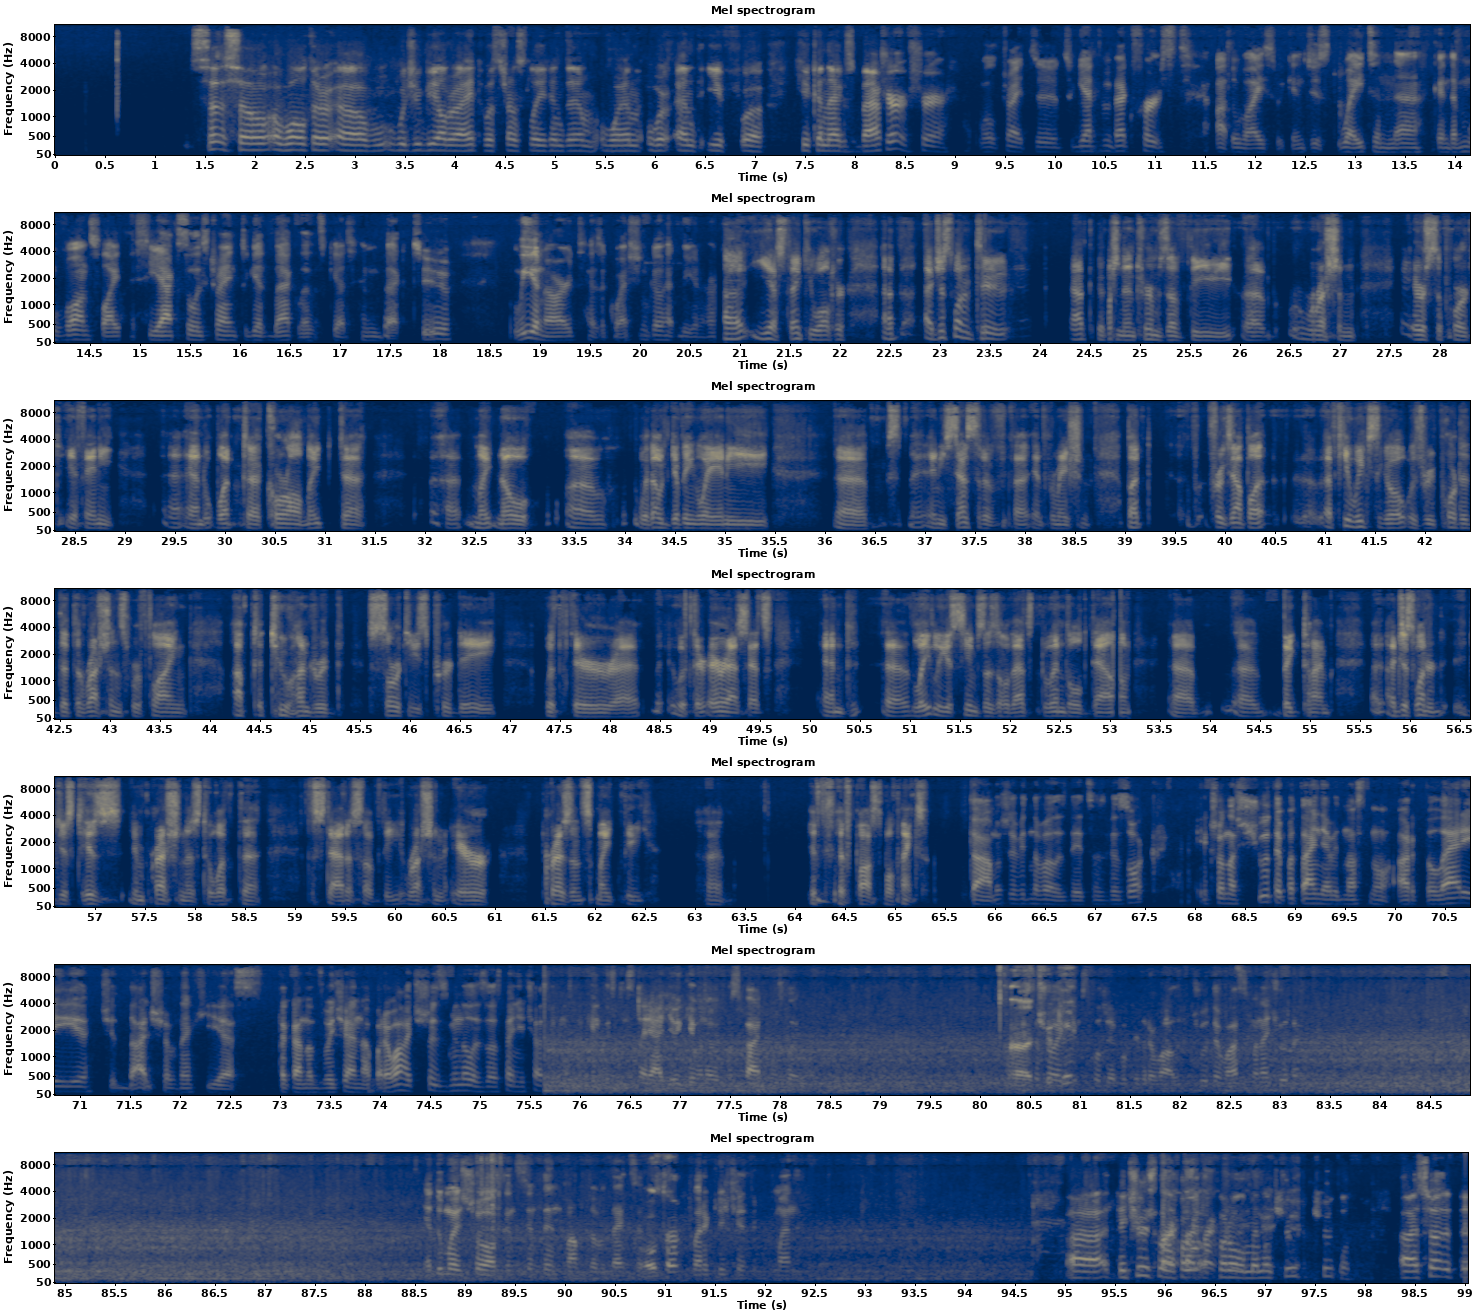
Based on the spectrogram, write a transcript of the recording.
So, so uh, Walter, uh, would you be all right with translating them when we're, and if uh, he connects back? Sure, sure. We'll try to, to get him back first. Otherwise, we can just wait and uh, kind of move on slightly. I see Axel is trying to get back. Let's get him back too. Leonard has a question. Go ahead, Leonard. Uh, yes, thank you, Walter. Uh, I just wanted to ask a question in terms of the uh, Russian air support, if any, and what uh, Khorol might uh, uh, might know without giving away any uh, any sensitive uh, information. But for example, a few weeks ago, it was reported that the Russians were flying up to 200 sorties per day with their uh, with their air assets, and uh, lately it seems as though that's dwindled down uh, big time. I, just wondered just his impression as to what the, the status of the Russian air presence might be, if if possible. Thanks. Так, ми вже відновили, здається, зв'язок. Якщо нас чути, питання відносно артилерії, чи далі в них є така надзвичайна перевага, чи щось змінилось за останній час відносно кількості снарядів, які вони випускають, можливо. А, Після того, чути? як склади попідривали. Чути вас, мене чути? Я думаю, що Константин вам доведеться переключити від мене. А, ти чуєш мене, Так, так, Хор- так, Хорол, мене чу- чути?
